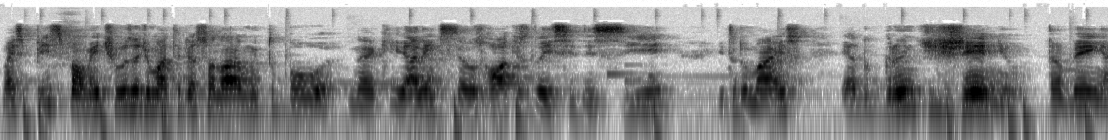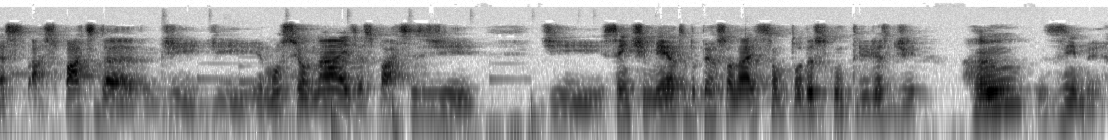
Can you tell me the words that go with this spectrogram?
mas principalmente usa de uma trilha sonora muito boa, né? Que além de ser os rocks do ACDC e tudo mais, é do grande gênio também, as, as partes da, de, de emocionais, as partes de, de sentimento do personagem são todas com trilhas de Hans Zimmer.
